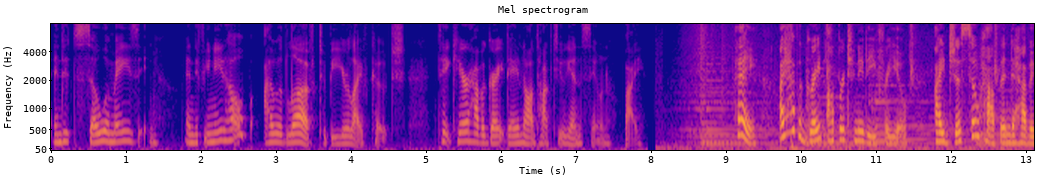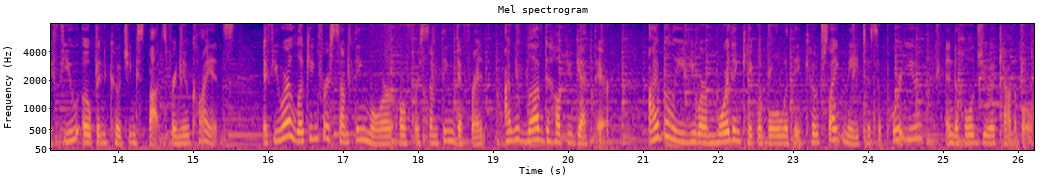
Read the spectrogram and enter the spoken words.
And it's so amazing. And if you need help, I would love to be your life coach. Take care. Have a great day, and I'll talk to you again soon. Bye. Hey, I have a great opportunity for you. I just so happen to have a few open coaching spots for new clients. If you are looking for something more or for something different, I would love to help you get there. I believe you are more than capable with a coach like me to support you and to hold you accountable.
